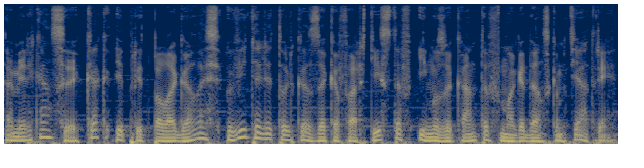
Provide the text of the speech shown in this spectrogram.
Американцы, как и предполагалось, увидели только зэков-артистов и музыкантов в Магаданском театре.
